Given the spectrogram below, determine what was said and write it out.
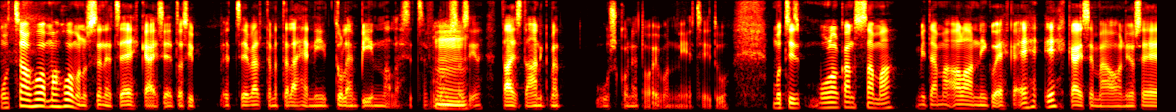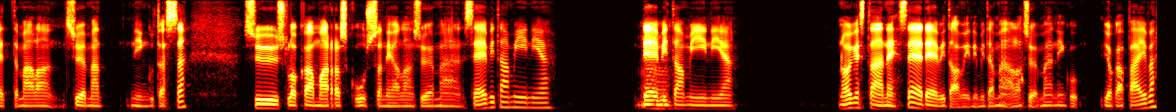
mutta on huoma- mä oon huomannut sen, että se ehkäisee tosi, että se ei välttämättä lähde niin tulen pinnalle sit se flunssa Mm. siinä. Tai sitä ainakin mä uskon ja toivon niin, että se ei tule. Mutta siis mulla on myös sama, mitä mä alan niinku ehkä eh- ehkäisemään on jo se, että mä alan syömään niinku tässä syys, loka, marraskuussa, niin alan syömään C-vitamiinia, D-vitamiinia, no oikeastaan ne C- ja D-vitamiini, mitä mä alan syömään niinku joka päivä.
